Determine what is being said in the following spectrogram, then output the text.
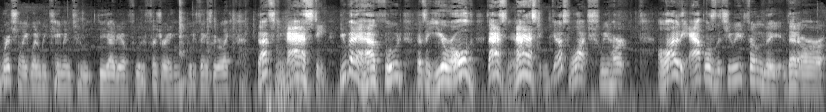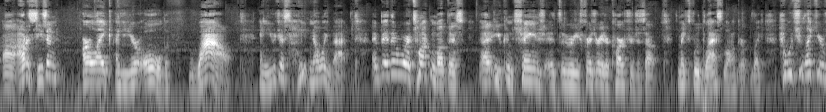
originally, when we came into the idea of refrigerating things, we were like, that's nasty. You're gonna have food that's a year old? That's nasty. Guess what, sweetheart? A lot of the apples that you eat from the that are uh, out of season are like a year old. Wow. And you just hate knowing that. And we're talking about this. Uh, you can change the refrigerator cartridges out to make food last longer. Like, how would you like your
